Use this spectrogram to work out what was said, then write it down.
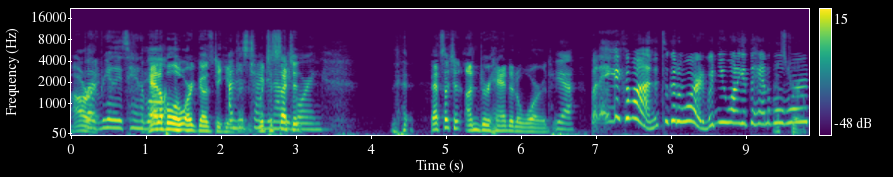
All but right, really, it's Hannibal. Hannibal Award goes to humans, which to is such a boring. that's such an underhanded award. Yeah, but hey, come on, it's a good award. Wouldn't you want to get the Hannibal That's true.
